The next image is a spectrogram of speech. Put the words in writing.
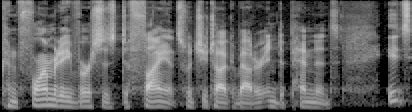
conformity versus defiance, which you talk about, or independence? Is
